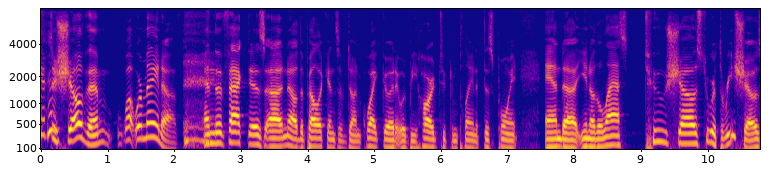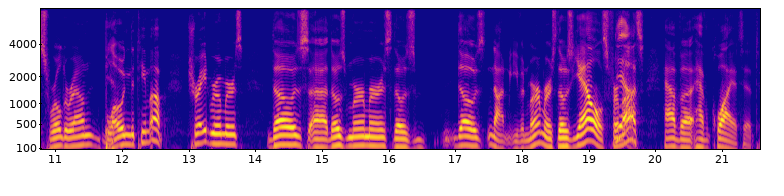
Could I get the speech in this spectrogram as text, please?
We have to show them what we're made of. And the fact is, uh, no, the Pelicans have done quite good. It would be hard to complain at this point. And, uh, you know, the last two shows, two or three shows, swirled around blowing the team up. Trade rumors, those uh, those murmurs, those those not even murmurs, those yells from Yeah. us have uh, have quieted.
